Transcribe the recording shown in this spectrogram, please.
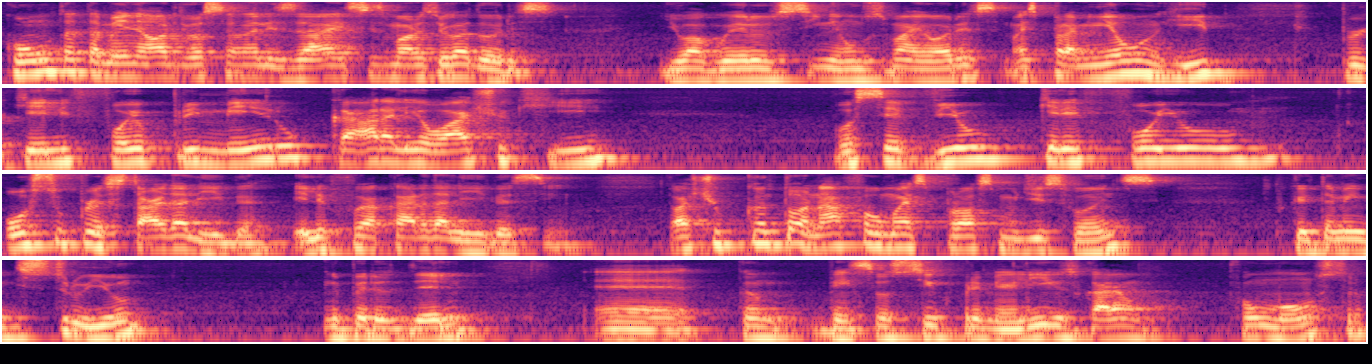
conta também na hora de você analisar esses maiores jogadores. E o Agüero, sim, é um dos maiores, mas para mim é o Henry, porque ele foi o primeiro cara ali, eu acho que você viu que ele foi o, o superstar da liga. Ele foi a cara da liga, assim. Eu acho que o Cantona foi o mais próximo disso antes, porque ele também destruiu no período dele. É, venceu cinco Premier Leagues, o cara é foi um monstro.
